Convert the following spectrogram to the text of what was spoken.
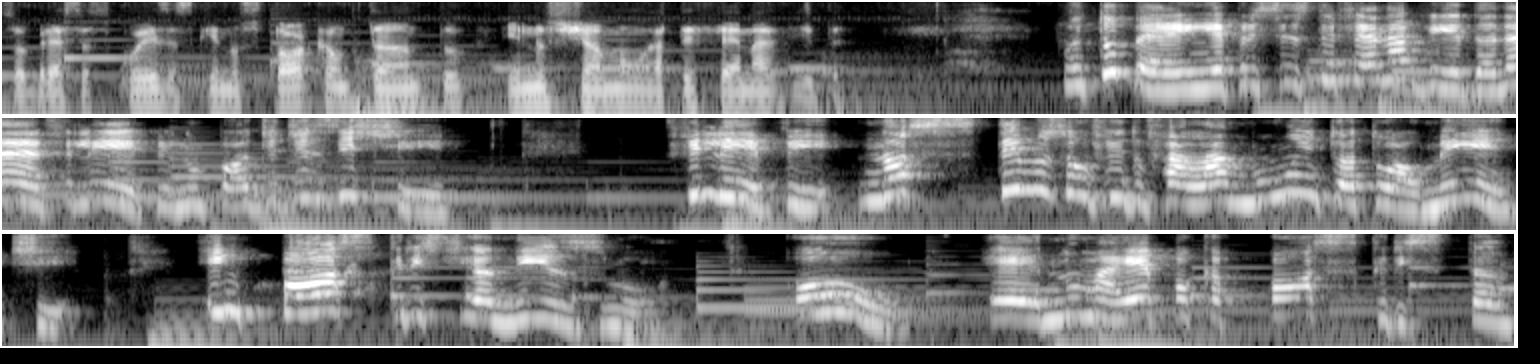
sobre essas coisas que nos tocam tanto e nos chamam a ter fé na vida. Muito bem, é preciso ter fé na vida, né, Felipe? Não pode desistir. Felipe, nós temos ouvido falar muito atualmente em pós-cristianismo ou é, numa época pós-cristã.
